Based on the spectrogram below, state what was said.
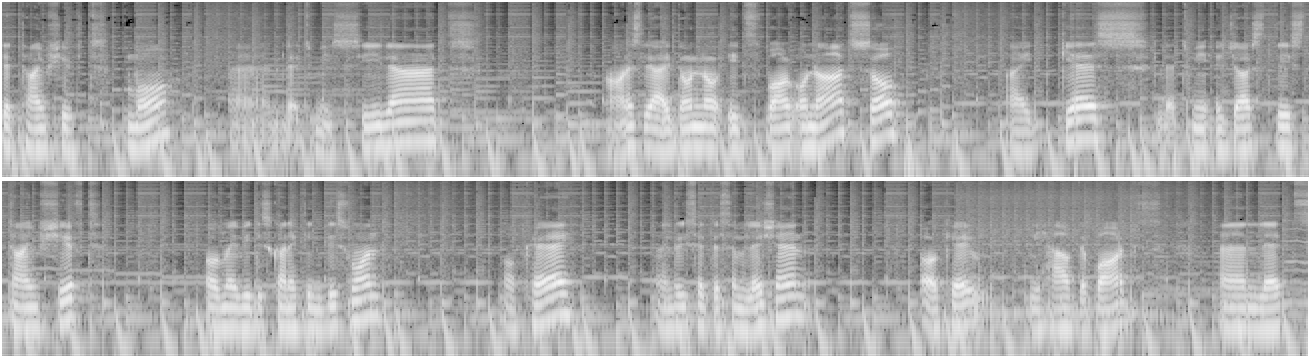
the time shift more and let me see that. Honestly I don't know it's bug or not so I guess let me adjust this time shift or maybe disconnecting this one. Okay and reset the simulation. Okay we have the bugs and let's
